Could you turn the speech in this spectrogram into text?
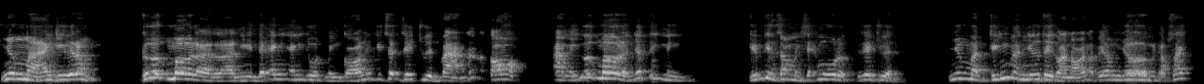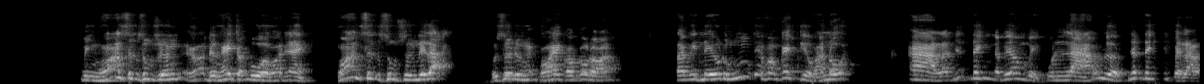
Nhưng mà anh chị biết không? Cứ ước mơ là là nhìn thấy anh anh ruột mình có những cái sợi dây chuyền vàng rất là to. À mình ước mơ là nhất định mình kiếm tiền xong mình sẽ mua được dây chuyền. Nhưng mà chính là như thầy toàn nói là bây giờ nhờ mình đọc sách. Mình hoãn sự sung sướng. Đừng hay chọc đùa gọi này. Hoãn sự sung sướng đấy lại. Hồi xưa đừng có hay có câu đó. Tại vì nếu đúng theo phong cách kiểu hà nội à là nhất định là biết ông phải quần láo lượt, nhất định phải là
